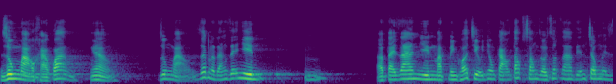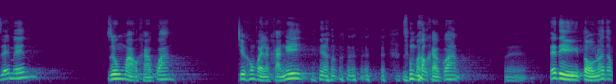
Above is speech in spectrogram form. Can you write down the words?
dung mạo khả quan, nghe không? dung mạo rất là đáng dễ nhìn ở tại gia nhìn mặt mình khó chịu nhưng cạo tóc xong rồi xuất ra tiễn trông lại dễ mến. Dung mạo khả quan chứ không phải là khả nghi. Dung mạo khả quan. Thế thì tổ nói rằng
